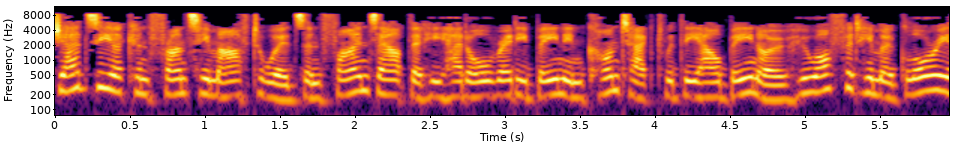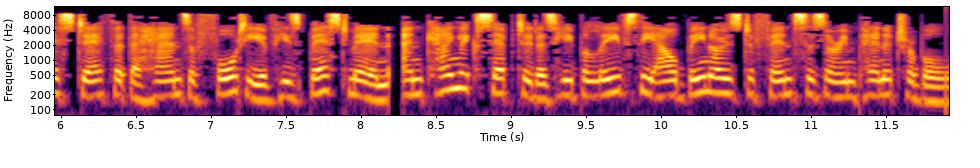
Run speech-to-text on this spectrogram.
Jadzia confronts him afterwards and finds out that he had already been in contact with the albino who offered him a glorious death at the hands of 40 of his best men, and Kang accepted as he believes the albino's defenses are impenetrable.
